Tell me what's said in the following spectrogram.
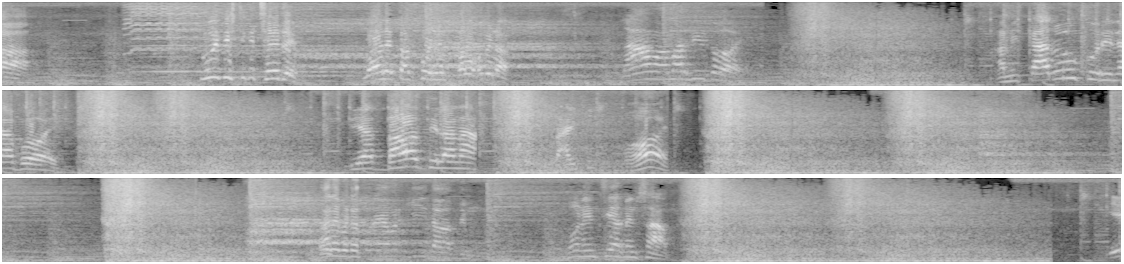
তুই বৃষ্টিকে ছেড়ে দে নাহলে তার পরিণাম ভালো হবে না। নাম আমার হৃদয়। আমি কারু করি না বয় দিয়া দাওয়াত দিলা না তাই কি ভয়? আরে বেটা তোরে আবার কি দাওয়াত চেয়ারম্যান সাহেব।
